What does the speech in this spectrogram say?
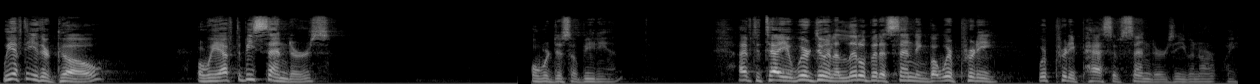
We have to either go, or we have to be senders, or we're disobedient. I have to tell you, we're doing a little bit of sending, but we're pretty, we're pretty passive senders, even, aren't we?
